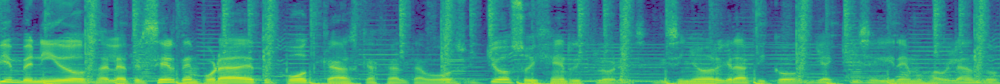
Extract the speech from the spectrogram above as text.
Bienvenidos a la tercera temporada de tu podcast Café Altavoz. Yo soy Henry Flores, diseñador gráfico, y aquí seguiremos hablando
